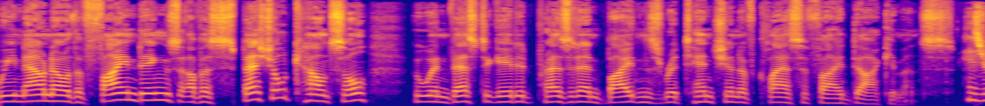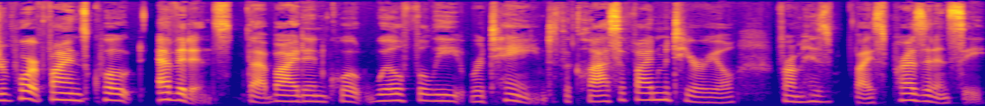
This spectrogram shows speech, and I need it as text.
We now know the findings of a special counsel who investigated President Biden's retention of classified documents. His report finds, quote, evidence that Biden, quote, willfully retained the classified material from his vice presidency.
